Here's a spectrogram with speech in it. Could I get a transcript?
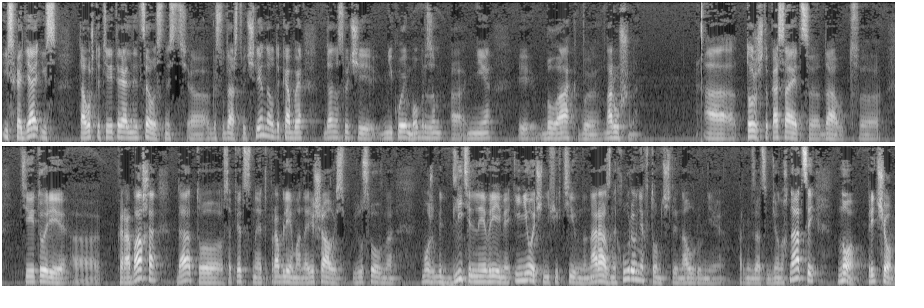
исходя из того, что территориальная целостность э, государства-члена ОДКБ в данном случае никоим образом э, не э, была как бы, нарушена. А то же, что касается да, вот, территории Карабаха, да, то, соответственно, эта проблема она решалась, безусловно, может быть длительное время и не очень эффективно на разных уровнях, в том числе на уровне Организации Объединенных Наций, но причем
